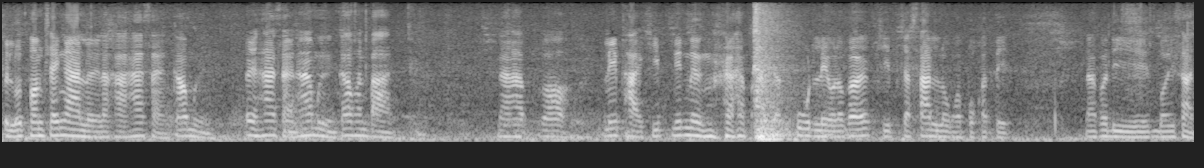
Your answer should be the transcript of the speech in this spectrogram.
เป็นรถพร้อมใช้งานเลยราคา 5 9 0 0 0 0เอ้ย559,000 บาทนะครับ ก็รีบถ่ายคลิปนิดนึงนะครับอาจจะพูดเร็วแล้วก็คลิปจะสั้นลงกว่าปกตินะพอดีบริษัท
